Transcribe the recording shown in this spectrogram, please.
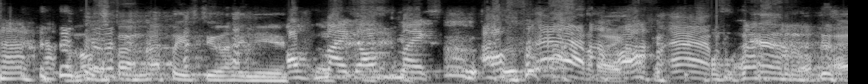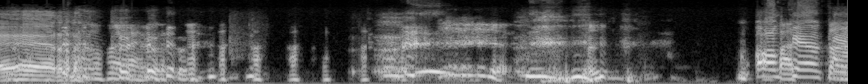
Off screen apa istilahnya? Off mic, off mic. Off air, off air. off air. Air. Oke oke.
